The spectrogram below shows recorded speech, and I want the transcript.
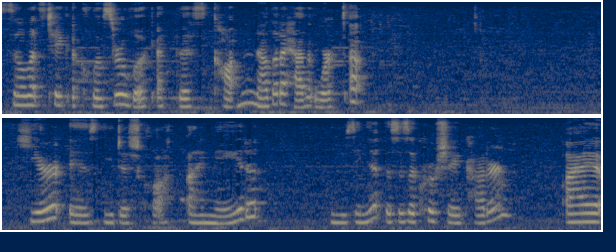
So let's take a closer look at this cotton now that I have it worked up. Here is the dishcloth I made using it. This is a crochet pattern. I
